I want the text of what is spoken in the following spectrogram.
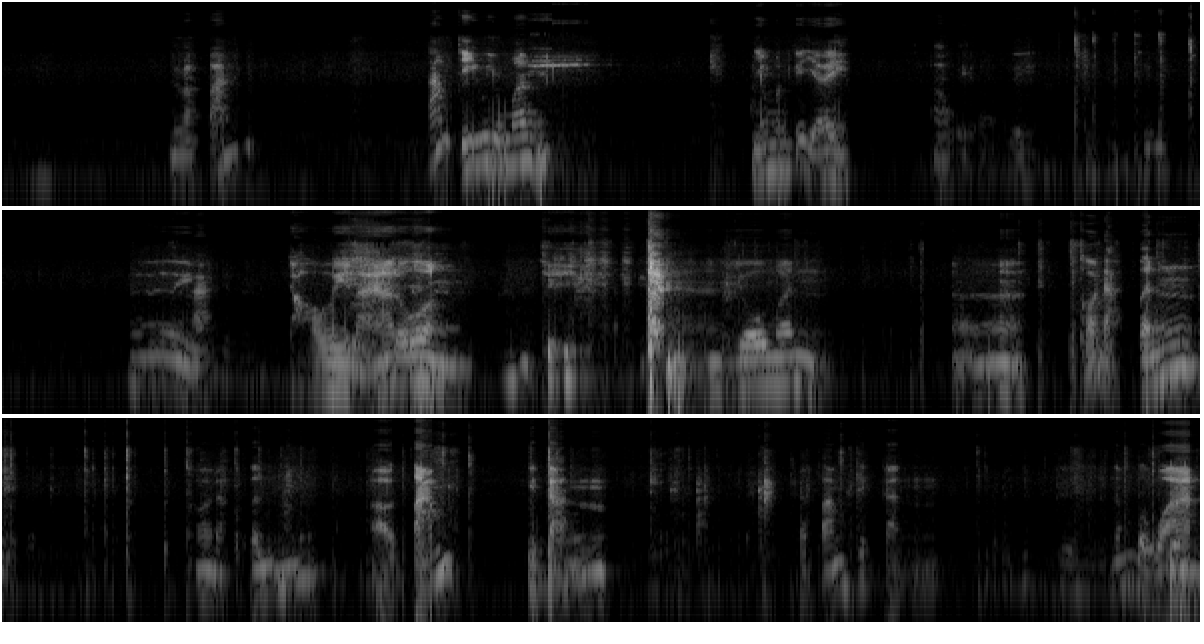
Là tám. Tám chi của vô minh. Vô minh cái gì? Ôi ơi trời lạ luôn. À, vô minh. À, có đặc tính có đặc tính ở tám cái cạnh. Tám cái cạnh. Number one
